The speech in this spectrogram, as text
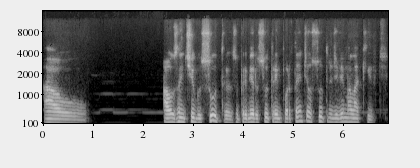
ao, aos antigos sutras, o primeiro sutra importante é o Sutra de Vimalakirti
